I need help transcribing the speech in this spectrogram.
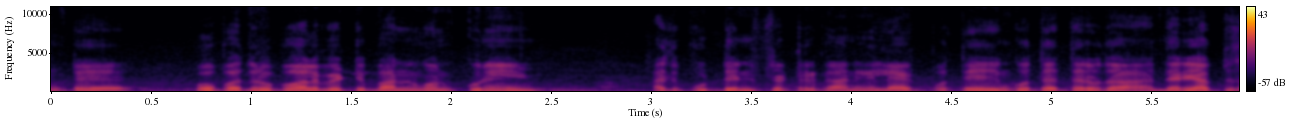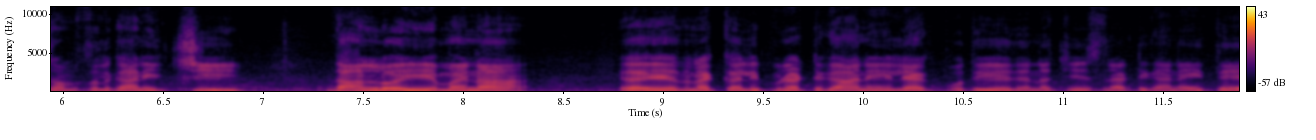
ఉంటే ఓ పది రూపాయలు పెట్టి బన్ కొనుక్కుని అది ఫుడ్ ఇన్స్పెక్టర్ కానీ లేకపోతే ఇంకో తదితర దర్యాప్తు సంస్థలు కానీ ఇచ్చి దానిలో ఏమైనా ఏదైనా కలిపినట్టు కానీ లేకపోతే ఏదైనా చేసినట్టు కానీ అయితే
